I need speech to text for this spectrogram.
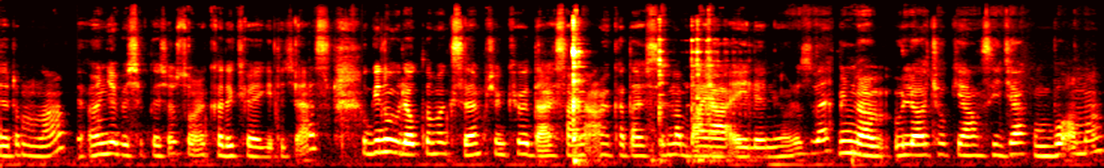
arkadaşlarımla önce Beşiktaş'a sonra Kadıköy'e gideceğiz. Bugünü vloglamak istedim çünkü dershane arkadaşlarımla bayağı eğleniyoruz ve bilmiyorum vloga çok yansıyacak mı bu ama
